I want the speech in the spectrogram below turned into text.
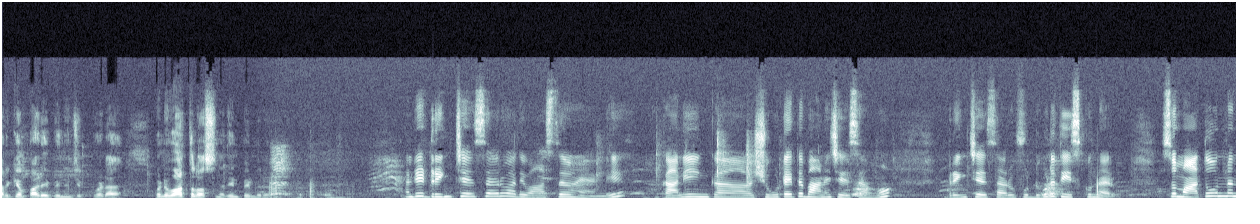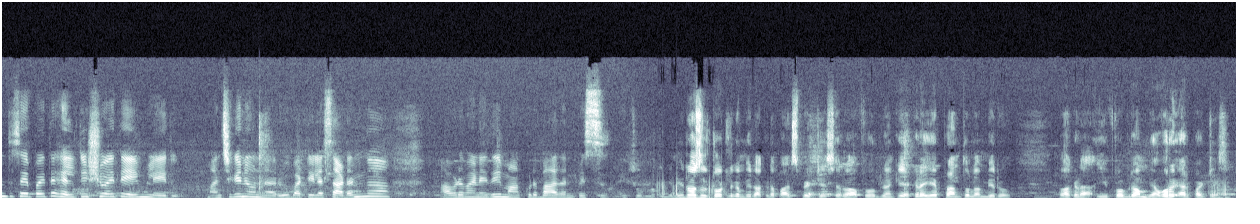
ఆరోగ్యం పాడైపోయిందని చెప్పి కూడా కొన్ని వార్తలు వస్తున్నాయి. దీనిపై మీరు అంటే డ్రింక్ చేశారు అది వాస్తవమే అండి. కానీ ఇంకా షూట్ అయితే బాగానే చేసాము డ్రింక్ చేశారు ఫుడ్ కూడా తీసుకున్నారు. సో మాతో ఉన్నంతసేపు అయితే హెల్త్ ఇష్యూ అయితే ఏం లేదు. మంచిగానే ఉన్నారు. బట్ ఇలా సడన్గా అవడం అనేది మాకు కూడా బాధ అనిపిస్తుంది. ఎన్ని రోజులు టోటల్గా మీరు అక్కడ పార్టిసిపేట్ చేశారు ఆ ప్రోగ్రామ్కి ఎక్కడ ఏ ప్రాంతంలో మీరు అక్కడ ఈ ప్రోగ్రామ్ ఎవరు ఏర్పాటు చేశారు?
